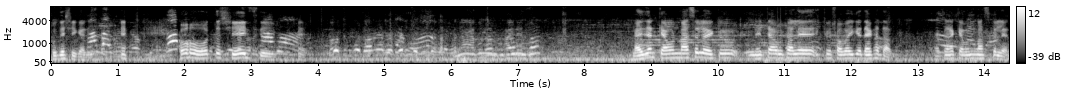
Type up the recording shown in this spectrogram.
খুদে শিকারী। ও ও তো সেই সেই। ভাইজান কেমন মাছ হলো? একটু নেটটা উঠালে একটু সবাইকে দেখাতাম আপনারা কেমন মাছ পেলেন?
